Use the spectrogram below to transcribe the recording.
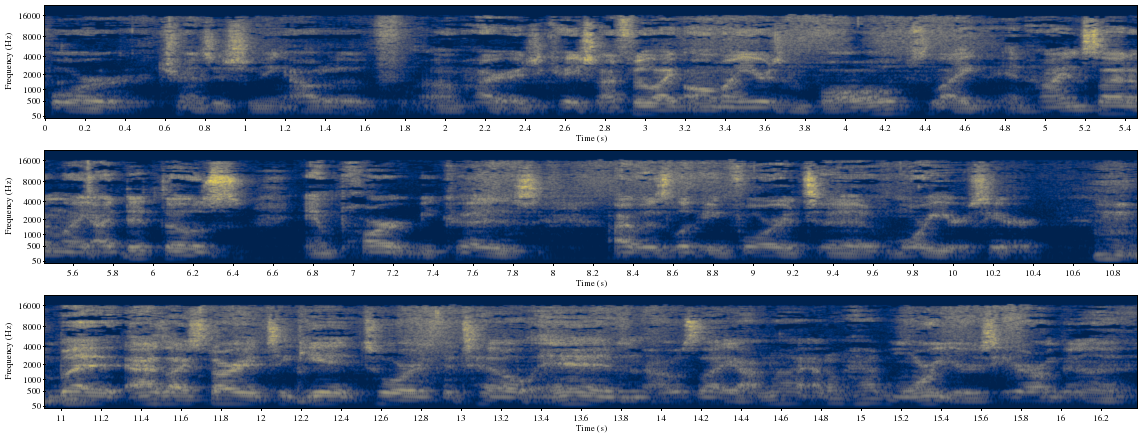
for transitioning out of um, higher education. I feel like all my years involved, like in hindsight, I'm like, I did those in part because I was looking forward to more years here. But as I started to get towards the tail end, I was like, I'm not, I don't have more years here. I'm gonna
